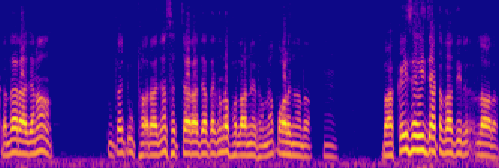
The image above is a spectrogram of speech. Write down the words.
ਕਹਿੰਦਾ ਰਾਜਾ ਨਾ ਤੂੰ ਤਾਂ ਝੂਠਾ ਰਾਜਾ ਸੱਚਾ ਰਾਜਾ ਤਾਂ ਕਹਿੰਦਾ ਫਲਾਣੇ ਥੰਮਿਆ ਪਾਲੀਆਂ ਦਾ। ਹੂੰ। ਵਾਕਈ ਸਹੀ ਜੱਟ ਦਾ ਤੀਰ ਲਾਲ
